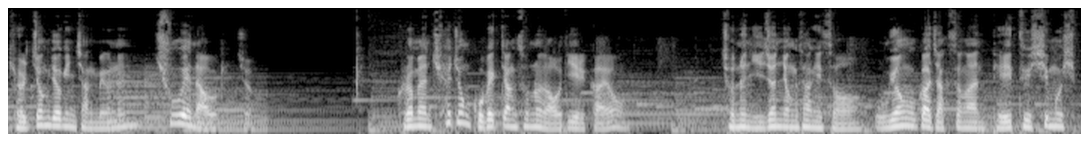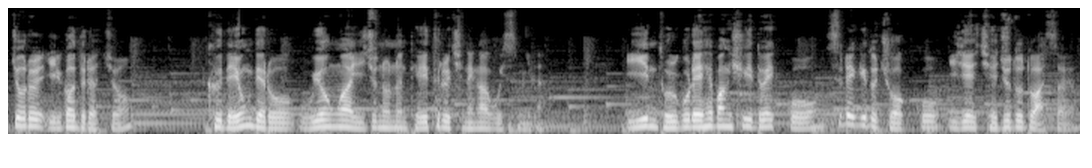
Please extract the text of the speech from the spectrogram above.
결정적인 장면은 추후에 나오겠죠. 그러면 최종 고백 장소는 어디일까요? 저는 이전 영상에서 우영우가 작성한 데이트 시무 10조를 읽어드렸죠. 그 내용대로 우영우와 이준호는 데이트를 진행하고 있습니다. 2인 돌고래 해방 시위도 했고 쓰레기도 주었고 이제 제주도도 왔어요.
